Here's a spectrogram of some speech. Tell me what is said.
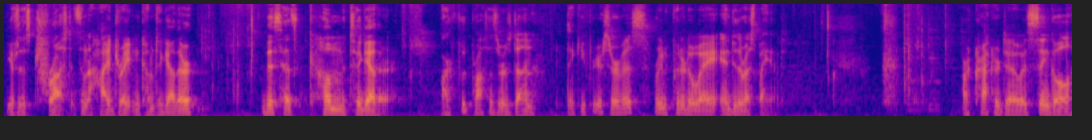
You have to just trust it's gonna hydrate and come together. This has come together. Our food processor is done. Thank you for your service. We're gonna put it away and do the rest by hand. Our cracker dough is single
